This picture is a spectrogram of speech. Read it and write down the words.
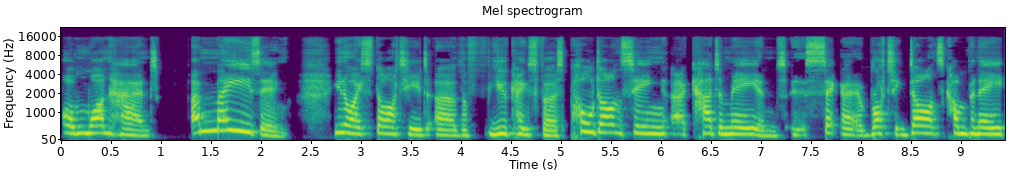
on one hand, amazing. You know, I started uh, the UK's first pole dancing academy and uh, erotic dance company,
